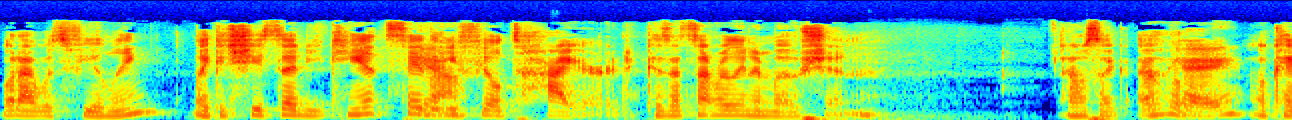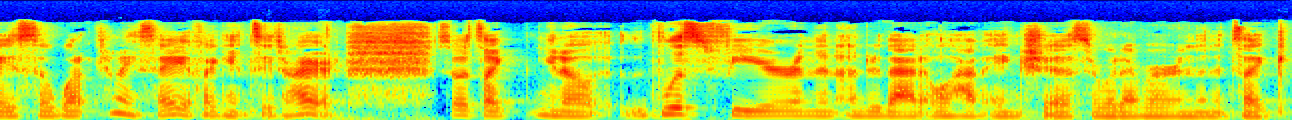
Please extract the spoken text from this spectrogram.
what I was feeling. Like she said, you can't say yeah. that you feel tired because that's not really an emotion. I was like, oh, okay. okay, so what can I say if I can't say tired? So it's like, you know, list fear, and then under that it will have anxious or whatever. And then it's like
